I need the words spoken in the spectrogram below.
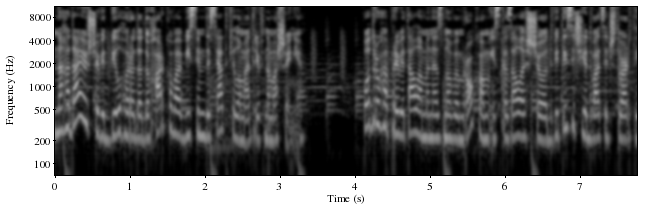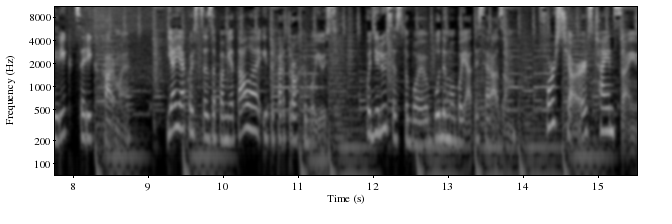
Нагадаю, що від Білгорода до Харкова 80 кілометрів на машині. Подруга привітала мене з Новим роком і сказала, що 2024 рік це рік карми. Я якось це запам'ятала і тепер трохи боюсь. Поділюся з тобою, будемо боятися разом. Force Stars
